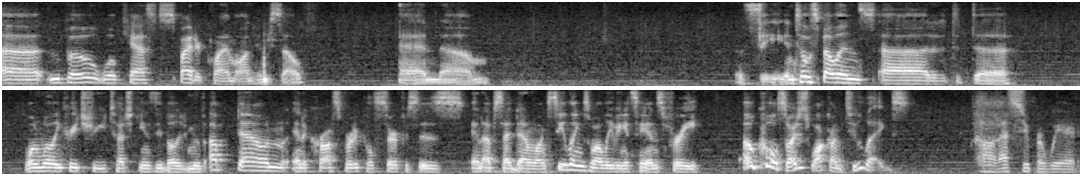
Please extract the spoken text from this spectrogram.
Uh, Uboh will cast Spider Climb on himself. And, um, let's see. Until the spell ends, uh, da- da- da- one willing creature you touch gains the ability to move up, down, and across vertical surfaces and upside down along ceilings while leaving its hands free. Oh, cool. So I just walk on two legs. Oh, that's super weird.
